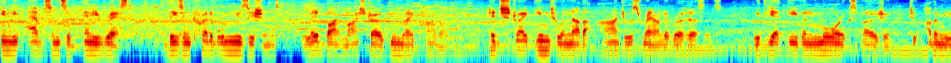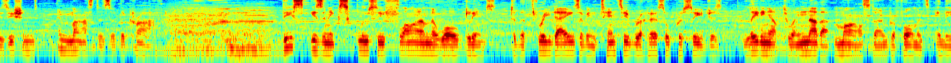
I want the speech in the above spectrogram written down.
In the absence of any rest, these incredible musicians, led by Maestro Imre Pallo, head straight into another arduous round of rehearsals, with yet even more exposure to other musicians and masters of the craft. This is an exclusive fly on the wall glimpse to the three days of intensive rehearsal procedures leading up to another milestone performance in the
